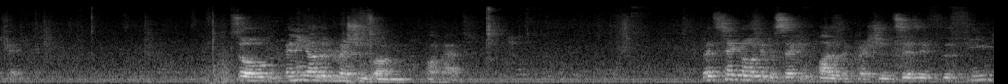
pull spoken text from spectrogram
Okay. So any other questions on, on that? Let's take a look at the second part of the question. It says if the feed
